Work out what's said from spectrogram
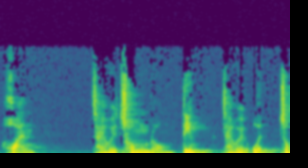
缓才会从容，定才会稳重。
